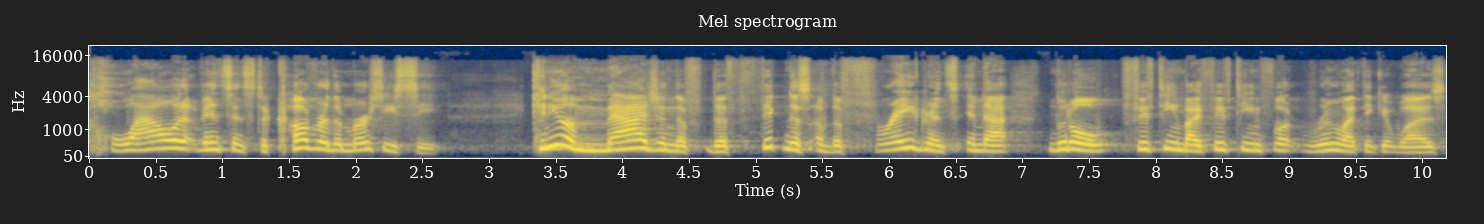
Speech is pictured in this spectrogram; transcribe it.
cloud of incense to cover the mercy seat. Can you imagine the, the thickness of the fragrance in that little 15 by 15 foot room, I think it was,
